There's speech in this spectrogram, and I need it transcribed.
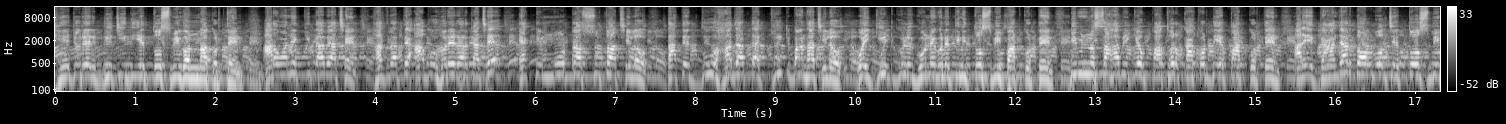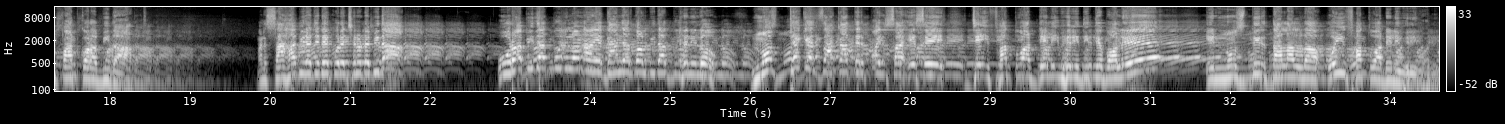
খেজুরের বিচি দিয়ে তসবিহ গণনা করতেন। আরও অনেক কিতাবে আছেন। হযরতে আবু হুরায়রার কাছে একটি মোটা সুতা ছিল, তাতে 2000টা গিট বাঁধা ছিল। ওই গিটগুলি গুনে গুনে তিনি তসবিহ পাঠ করতেন। বিভিন্ন সাহাবী কেউ পাথর, কাকড় দিয়ে পাঠ করতেন। আর এই গাঁজার দল বলছে তসবিহ পাঠ করা বিদআত মানে সাহাবীরা যেটা করেছেন, ওটা বিদআত ওরা বিদাত বুঝলো না, এ গাঁজার দল বিদাত বুঝে নিল। থেকে জাকাতের পয়সা এসে যেই ফাতোয়া ডেলিভারি দিতে বলে এই নজদির দালালরা ওই ফাতোয়া ডেলিভারি করে।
